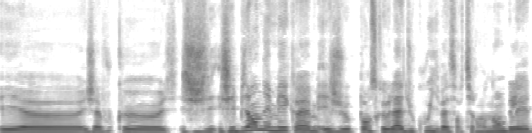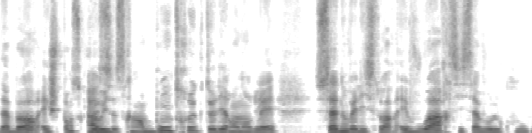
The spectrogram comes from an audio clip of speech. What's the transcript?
Et, euh, j'avoue que j'ai bien aimé quand même. Et je pense que là, du coup, il va sortir en anglais d'abord. Et je pense que Ah oui. ce serait un bon truc de lire en anglais sa nouvelle histoire et voir si ça vaut le coup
